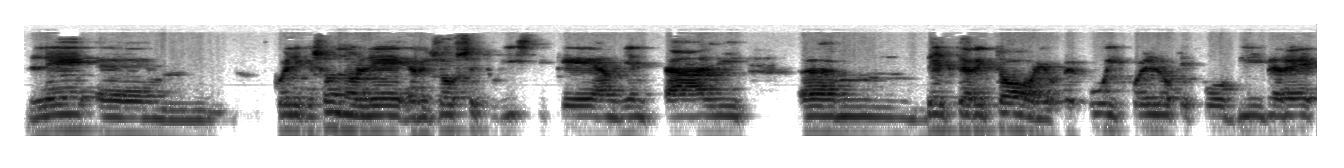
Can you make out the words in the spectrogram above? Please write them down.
le, ehm, quelle che sono le risorse turistiche, ambientali, um, del territorio, per cui quello che può vivere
